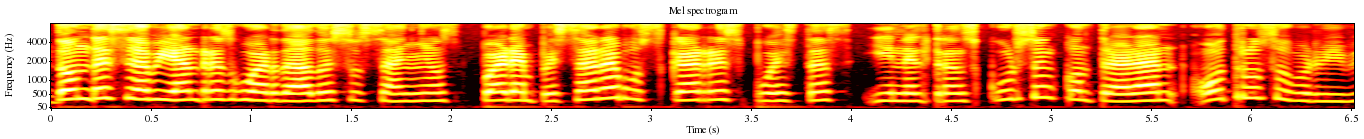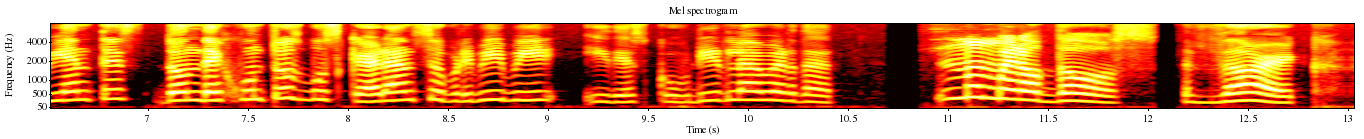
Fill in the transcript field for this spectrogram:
donde se habían resguardado esos años para empezar a buscar respuestas y en el transcurso encontrarán otros sobrevivientes donde juntos buscarán sobrevivir y descubrir la verdad. Número 2. Dark.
